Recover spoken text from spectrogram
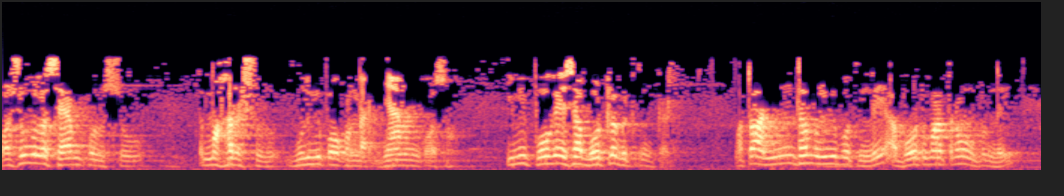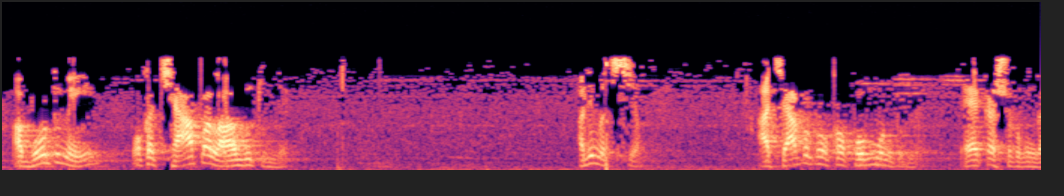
పశువుల శాంపుల్స్ మహర్షులు మునిగిపోకుండా జ్ఞానం కోసం ఇవి పోగేసి ఆ బోట్లో పెట్టుకుంటాడు. మొత్తం అంతా మునిగిపోతుంది ఆ బోటు మాత్రం ఉంటుంది. ఆ బోటుని ఒక చేప లాగుతుంది. అది మత్స్యం. ఆ చేపకు ఒక కొమ్ము ఉంటుంది. ఏకశృంగ.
